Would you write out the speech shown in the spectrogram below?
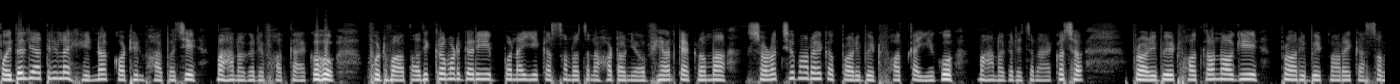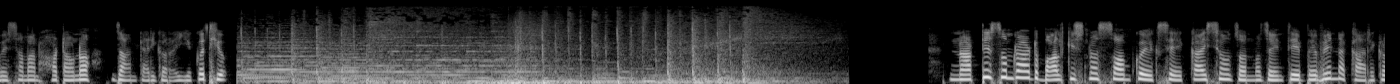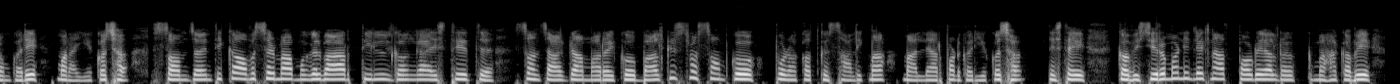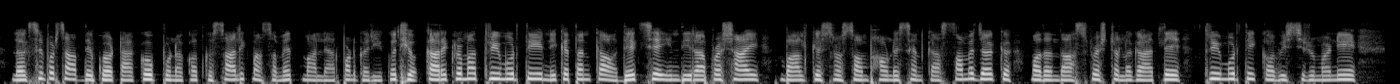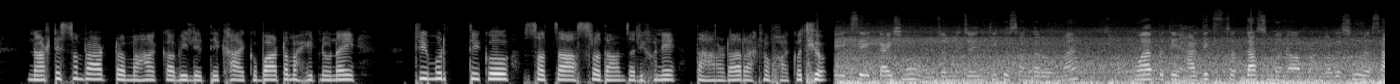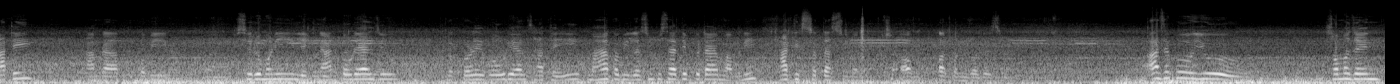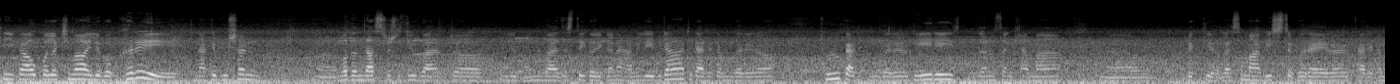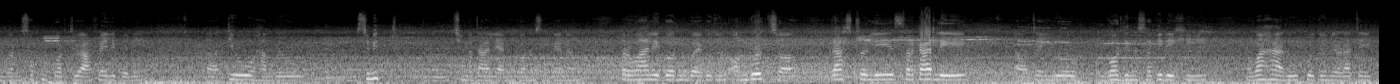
पैदल यात्रीलाई हिँड्न कठिन भएपछि महानगरले फत्काएको हो। फुटपाथ अतिक्रमण गरी बनाइएका संरचना हटाउने अभियानका क्रममा सडक छेउमा रहेका प्रहरी फत्काइएको महानगरले जनाएको छ। प्रहरी फत्काउन अघि प्रहरी बेटमा रहेका सबै सामान हटाउन जानकारी गराइएको थियो। नाट्य सम्राट बालकृष्ण समको एक सय एक्काइसौँ जन्म जयन्ती विभिन्न कार्यक्रम गरी मनाइएको छ। सम जयन्तीका अवसरमा मंगलबार तिलगङ्गा स्थित सञ्चारग्राममा रहेको बालकृष्ण समको पूर्णकतको शालिगमा माल्यार्पण गरिएको छ। त्यस्तै कवि शिरोमणि लेखनाथ पौड्याल र महाकवि लक्ष्मीप्रसाद देवकोटाको पूर्णकतको शालिगमा समेत माल्यार्पण गरिएको थियो। कार्यक्रममा त्रिमूर्ति निकेतनका अध्यक्ष इन्दिरा प्रसाई बालकृष्ण सम फाउन्डेसनका संयोजक मदनदास श्रेष्ठ लगायतले त्रिमूर्ति कवि शिरोमणि नाट्य सम्राट महाकविले देखाएको बाटोमा हिँड्नु नै त्रिमूर्तिको सच्चा श्रद्धाञ्जली हुने धारणा राख्नु भएको थियो। एक सय एक्काइसौँ जन्म जयन्तीको सन्दर्भमा उहाँप्रति हार्दिक श्रद्धासुमन अर्पण गर्दछु र साथै हाम्रा कवि शिरोमणि लेखनाथ पौड्यालज्यू र पौड्याल साथै महाकवि लक्ष्मीप्रसाद देवकोटामा पनि हार्दिक श्रद्धासुमन अर्पण गर्दछु। आजको यो समजयन्तीका उपलक्ष्यमा अहिले भर्खरै नाट्यभूषण मदनदास श्रेष्ठज्यूबाट उनले भन्नुभयो जस्तै गरिकन हामीले विराट कार्यक्रम गरेर ठुलो कार्यक्रम गरेर धेरै जनसङ्ख्यामा व्यक्तिहरूलाई समाविष्ट गराएर कार्यक्रम गर्न सक्नु पर्थ्यो आफैले पनि। त्यो हाम्रो सीमित क्षमताले हामी गर्न सक्दैनौँ। तर उहाँले गर्नुभएको जुन अनुरोध छ राष्ट्रले सरकारले चाहिँ यो गरिदिन सकेदेखि उहाँहरूको जुन एउटा चाहिँ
